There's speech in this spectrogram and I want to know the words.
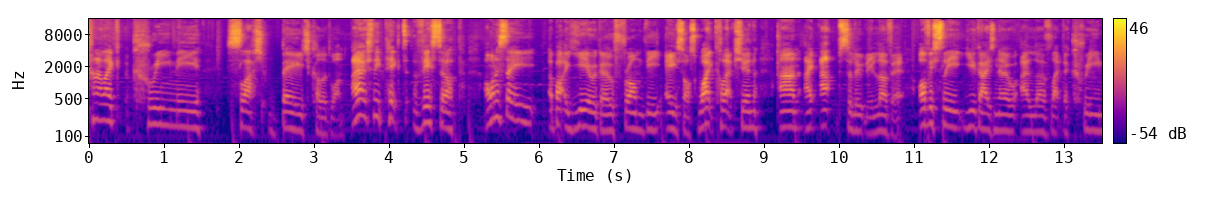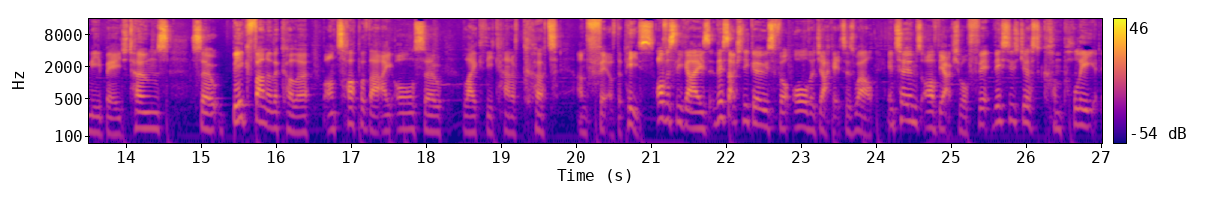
kind of like creamy slash beige colored one. I actually picked this up, I wanna say about a year ago from the ASOS white collection and I absolutely love it. Obviously, you guys know I love like the creamy beige tones. So big fan of the color, but on top of that, I also like the kind of cut and fit of the piece. Obviously guys, this actually goes for all the jackets as well. In terms of the actual fit, this is just complete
